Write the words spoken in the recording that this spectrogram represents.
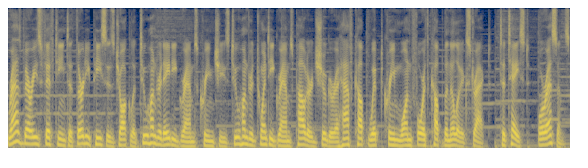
raspberries 15 to 30 pieces chocolate 280 grams cream cheese 220 grams powdered sugar a half cup whipped cream 1 4th cup vanilla extract, to taste, or essence.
